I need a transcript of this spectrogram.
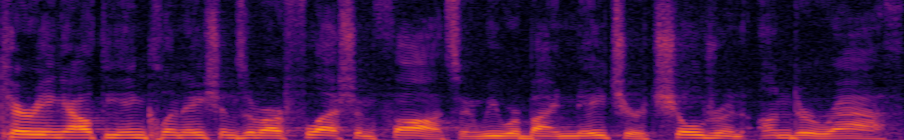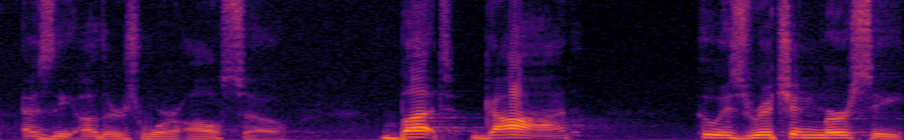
carrying out the inclinations of our flesh and thoughts, and we were by nature children under wrath, as the others were also. But God, who is rich in mercy,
